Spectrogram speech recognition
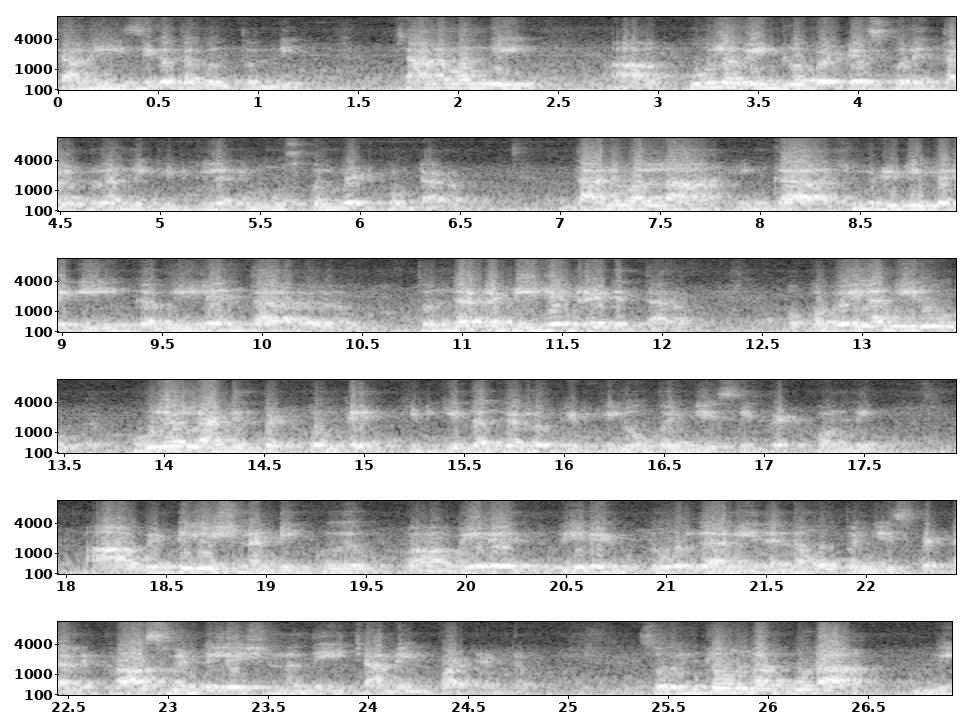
చాలా ఈజీగా తగులుతుంది. చాలా మంది కూలర్ ఇంట్లో పెట్టేసుకుని తలుపులన్నీ కిటికీలన్నీ మూసుకొని పెట్టుకుంటారు. దానివల్ల ఇంకా హ్యూమిడిటీ పెరిగి ఇంకా వీలైనంత తొందరగా డీహైడ్రేట్ అవుతారు. ఒకవేళ మీరు కూలర్ లాంటిది పెట్టుకుంటే కిటికీ దగ్గరలో కిటికీలు ఓపెన్ చేసి పెట్టుకోండి. ఆ వెంటిలేషన్ అంటే ఇంకో వేరే వేరే డోర్ కానీ ఏదైనా ఓపెన్ చేసి పెట్టాలి. క్రాస్ వెంటిలేషన్ అనేది చాలా ఇంపార్టెంట్. సో ఇంట్లో ఉన్నా కూడా మీ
